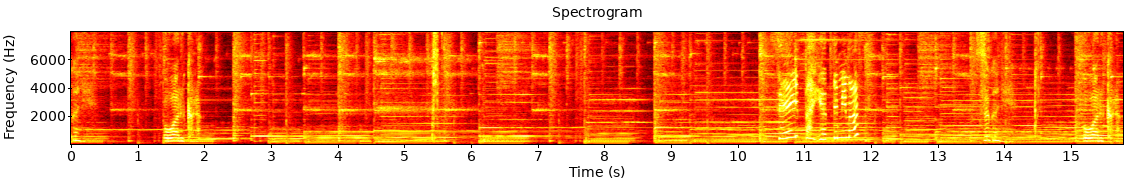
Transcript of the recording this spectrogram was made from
ぐに。終わるから。精一杯やってみます。すぐに終わるから。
